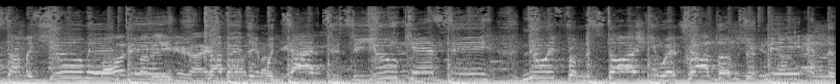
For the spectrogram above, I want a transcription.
realized I'm a human being. Covered in with tattoos so you can't see. Knew it from the start, you had problems with me and the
